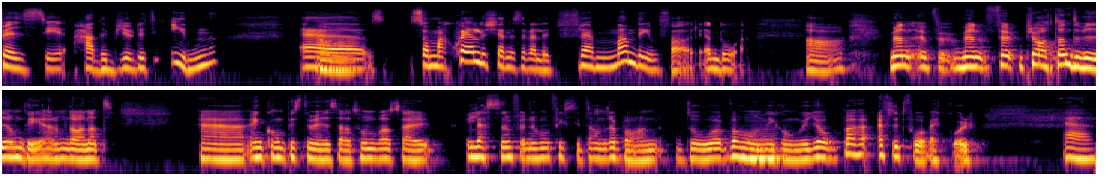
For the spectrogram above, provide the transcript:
Tracy hade bjudit in. Eh, Ja. Som man själv känner sig väldigt främmande inför ändå. Ja, men, men för, pratade inte vi om det häromdagen? Att, eh, en kompis till mig sa att hon var så här ledsen för när hon fick sitt andra barn då var hon Mm. igång och jobba efter två veckor Ja.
